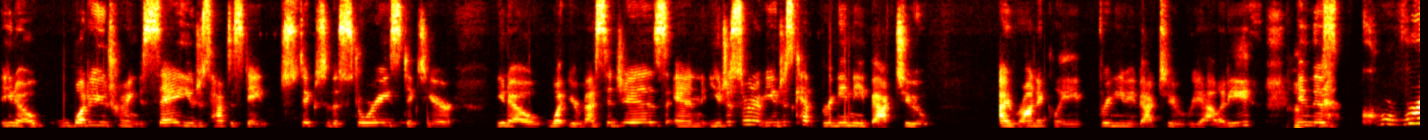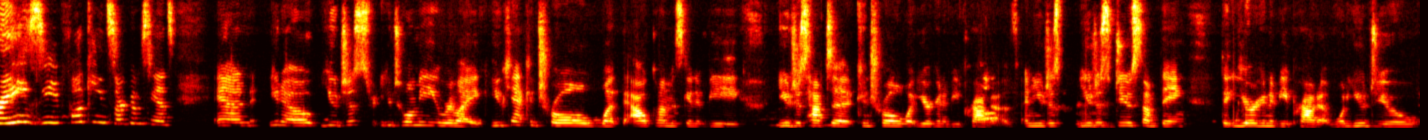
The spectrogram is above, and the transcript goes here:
you know what are you trying to say? You just have to stay stick to the story stick to your you know what your message is. And you just sort of you just kept bringing me back to ironically bringing me back to reality in this crazy fucking circumstance. And you know you just you told me you were like you can't control what the outcome is going to be. You just have to control what you're going to be proud of. And you just you mm-hmm. just do something that you're going to be proud of. What do you do?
